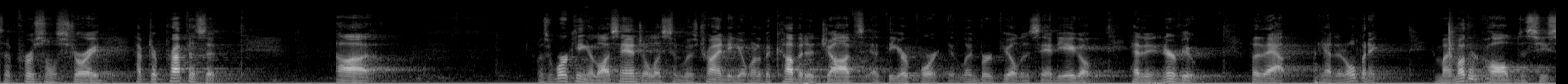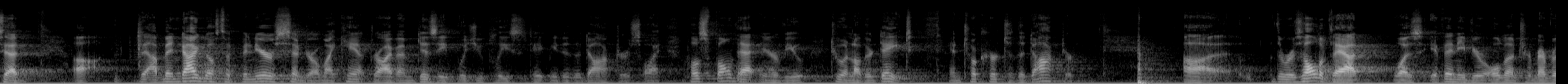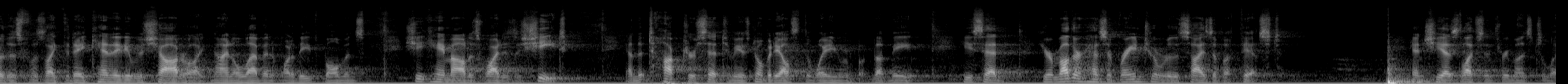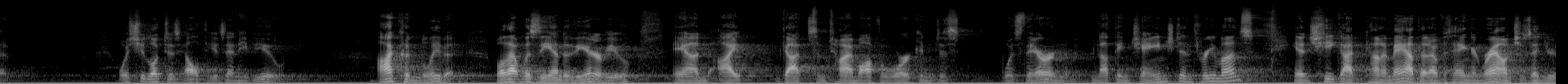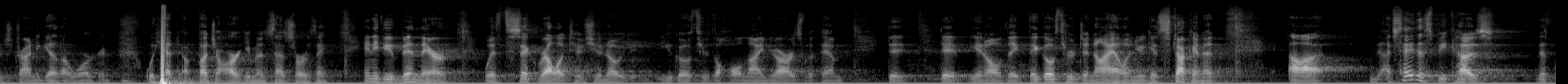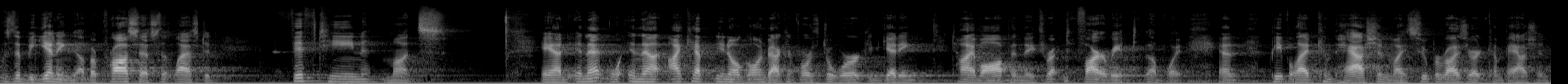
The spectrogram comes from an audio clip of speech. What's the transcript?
It's a personal story. I have to preface it. Uh, I was working in Los Angeles and was trying to get one of the coveted jobs at the airport at Lindbergh Field in San Diego. Had an interview for that. Had an opening. And my mother called and she said, uh, I've been diagnosed with Meniere's syndrome. I can't drive. I'm dizzy. Would you please take me to the doctor? So I postponed that interview to another date and took her to the doctor. Uh, the result of that was, if any of you are old enough to remember this, was like the day Kennedy was shot or like 9 11, one of these moments. She came out as white as a sheet. And the doctor said to me, there's nobody else in the waiting room but me, he said, Your mother has a brain tumor the size of a fist, and she has less than three months to live. Well, she looked as healthy as any of you. I couldn't believe it. Well, that was the end of the interview, and I got some time off of work and just was there and nothing changed in three months. And she got kind of mad that I was hanging around. She said, You're just trying to get our work. And we had a bunch of arguments, that sort of thing. Any of you have been there with sick relatives, you know, you go through the whole nine yards with them. They, they you know, they, they go through denial and you get stuck in it. Uh, I say this because this was the beginning of a process that lasted 15 months. And in that, in that, I kept, you know, going back and forth to work and getting time off, and they threatened to fire me at some point. And people had compassion. My supervisor had compassion.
